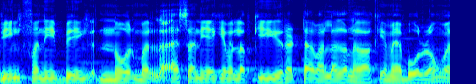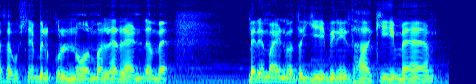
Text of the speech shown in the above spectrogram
बींग फ़नी बींग नॉर्मल ऐसा नहीं है कि मतलब कि रट्टा वाला लगा के मैं बोल रहा हूँ, ऐसा कुछ नहीं बिल्कुल नॉर्मल है रैंडम है। मेरे माइंड में तो ये भी नहीं था कि मैं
